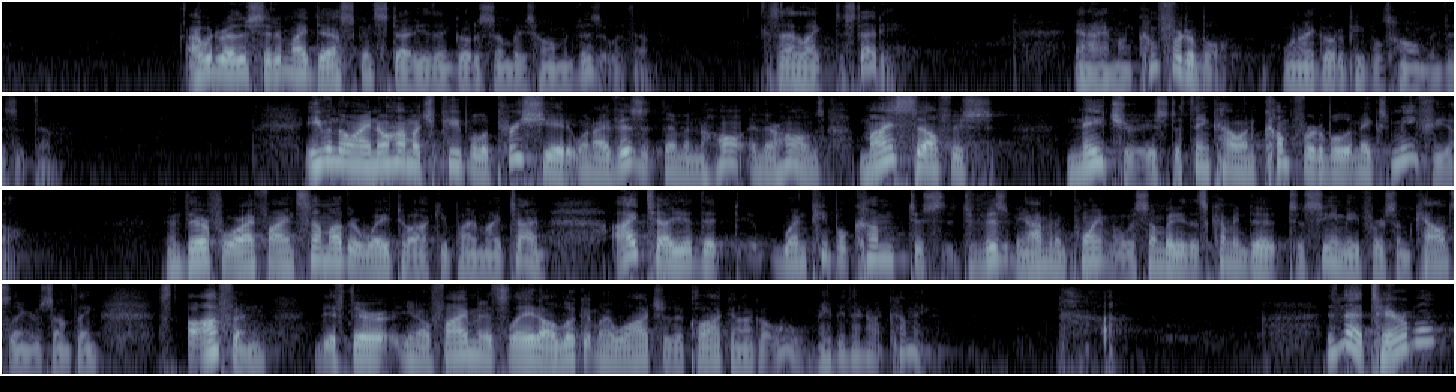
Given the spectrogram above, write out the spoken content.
I would rather sit at my desk and study than go to somebody's home and visit with them because I like to study. And I am uncomfortable when I go to people's home and visit them. Even though I know how much people appreciate it when I visit them in, in their homes, my selfish nature is to think how uncomfortable it makes me feel. And therefore, I find some other way to occupy my time. I tell you that when people come to, to visit me, I have an appointment with somebody that's coming to, to see me for some counseling or something. Often, if they're you know five minutes late, I'll look at my watch or the clock and I'll go, oh, maybe they're not coming. Isn't that terrible?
